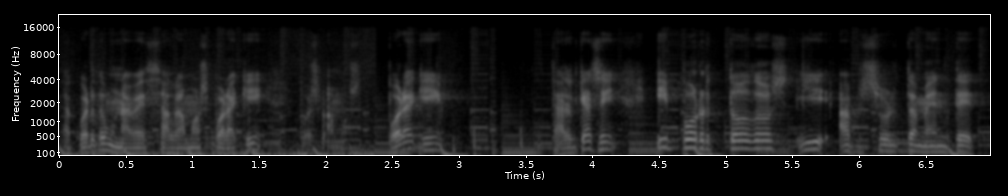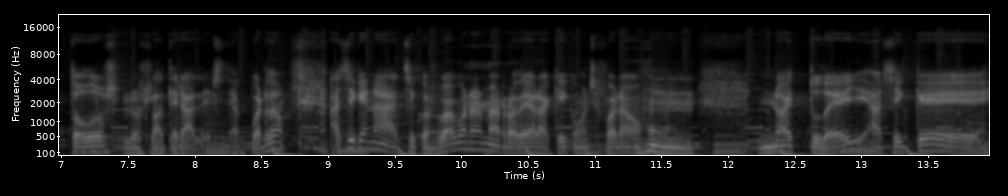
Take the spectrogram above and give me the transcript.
¿de acuerdo? Una vez salgamos por aquí, pues vamos por aquí, tal que así, y por todos y absolutamente todos los laterales, ¿de acuerdo? Así que nada, chicos, voy a ponerme a rodear aquí como si fuera un Night Today, así que...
